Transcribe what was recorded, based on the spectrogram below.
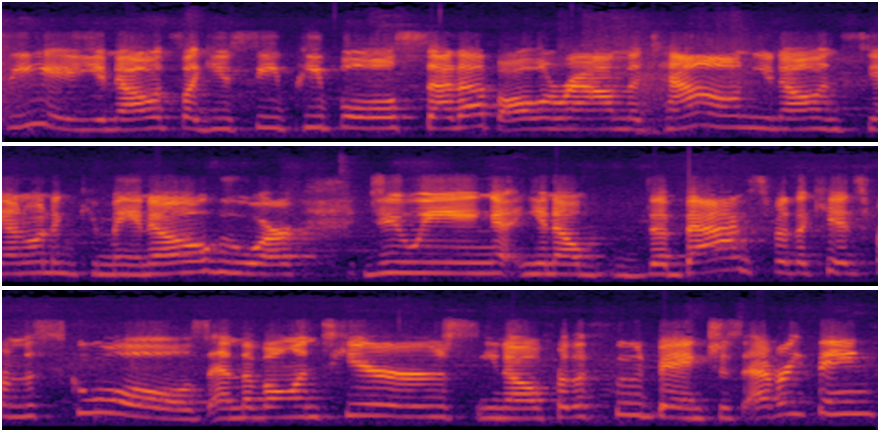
see. You know, it's like you see people set up all around the town. You know, in Stanwood and Camano, who are doing you know the bags for the kids from the schools and the volunteers. You know, for the food bank, just everything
